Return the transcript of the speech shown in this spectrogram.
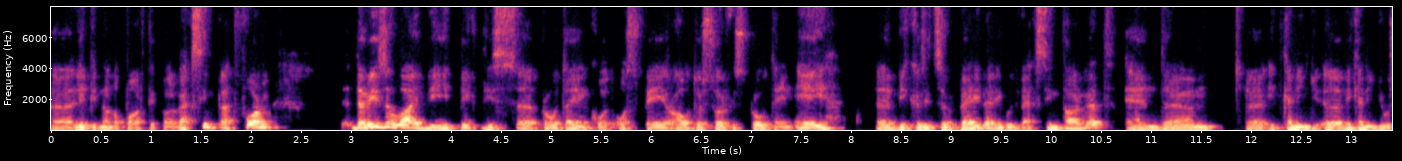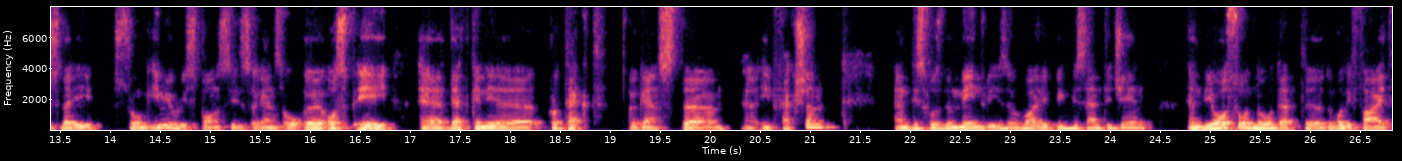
lipid nanoparticle vaccine platform the reason why we picked this uh, protein called OspA or outer surface protein A, uh, because it's a very very good vaccine target and um, uh, it can uh, we can induce very strong immune responses against uh, OspA uh, that can protect against um, infection. And this was the main reason why we picked this antigen. And we also know that uh, the modified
